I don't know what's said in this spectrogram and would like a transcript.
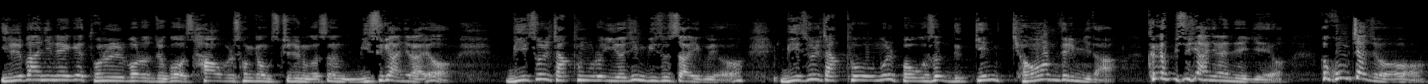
일반인에게 돈을 벌어주고 사업을 성공시켜주는 것은 미술이 아니라요. 미술 작품으로 이어진 미술사이고요. 미술 작품을 보고서 느낀 경험들입니다. 그러니까 미술이 아니라는 얘기예요. 그 공짜죠.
